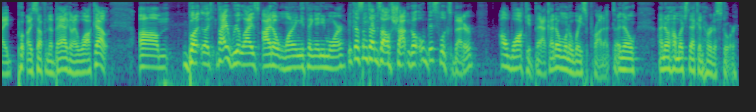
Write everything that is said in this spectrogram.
I put my stuff in a bag and I walk out. Um, but like, if I realize I don't want anything anymore, because sometimes I'll shop and go, "Oh, this looks better," I'll walk it back. I don't want to waste product. I know, I know how much that can hurt a store.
